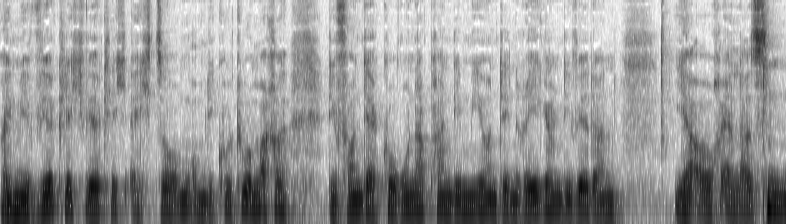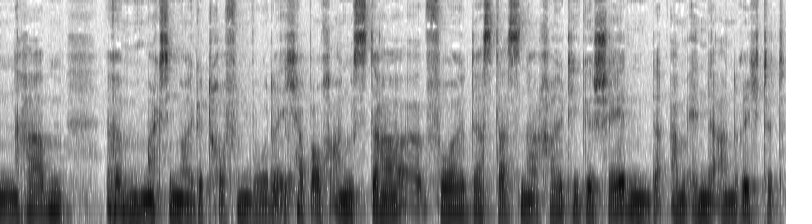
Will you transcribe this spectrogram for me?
weil ich mir wirklich, wirklich echt Sorgen um die Kultur mache, die von der Corona-Pandemie und den Regeln, die wir dann ja auch erlassen haben, ähm, maximal getroffen wurde. Ich habe auch Angst davor, dass das nachhaltige Schäden am Ende anrichtet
